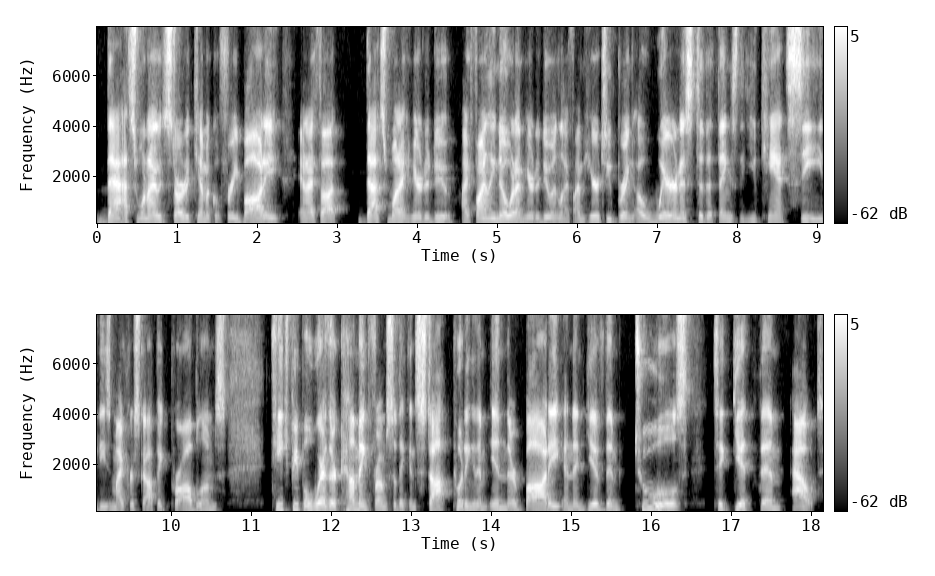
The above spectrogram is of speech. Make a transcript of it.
that's when I started Chemical Free Body. And I thought, that's what I'm here to do. I finally know what I'm here to do in life. I'm here to bring awareness to the things that you can't see, these microscopic problems, teach people where they're coming from so they can stop putting them in their body and then give them tools to get them out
